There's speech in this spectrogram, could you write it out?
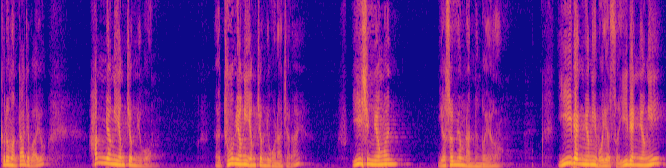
그러면 따져봐요. 한 명이 0.65, 두 명이 0.65 낳잖아요. 20명은 6명 낳는 거예요. 200명이 모였어. 200명이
